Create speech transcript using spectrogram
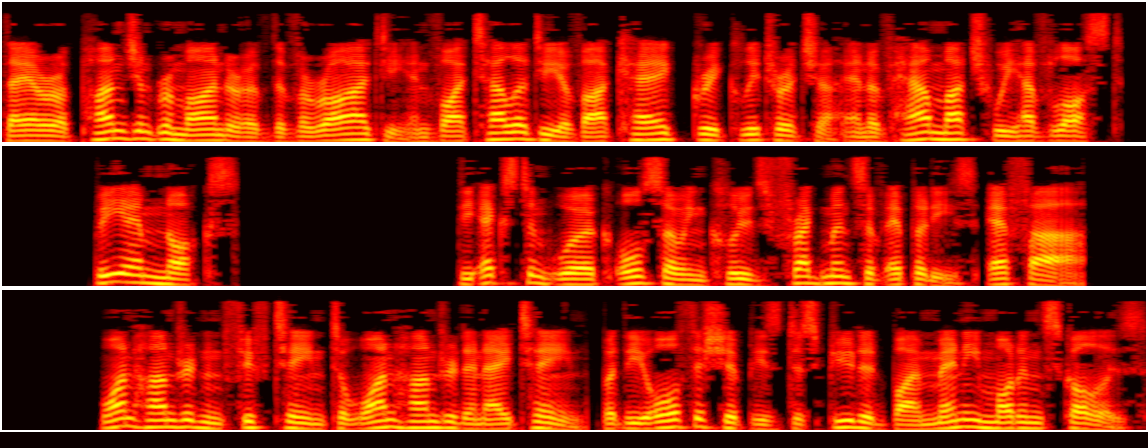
they are a pungent reminder of the variety and vitality of archaic Greek literature and of how much we have lost. B. M. Knox The extant work also includes fragments of Epodes fr. 115 to 118 but the authorship is disputed by many modern scholars,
